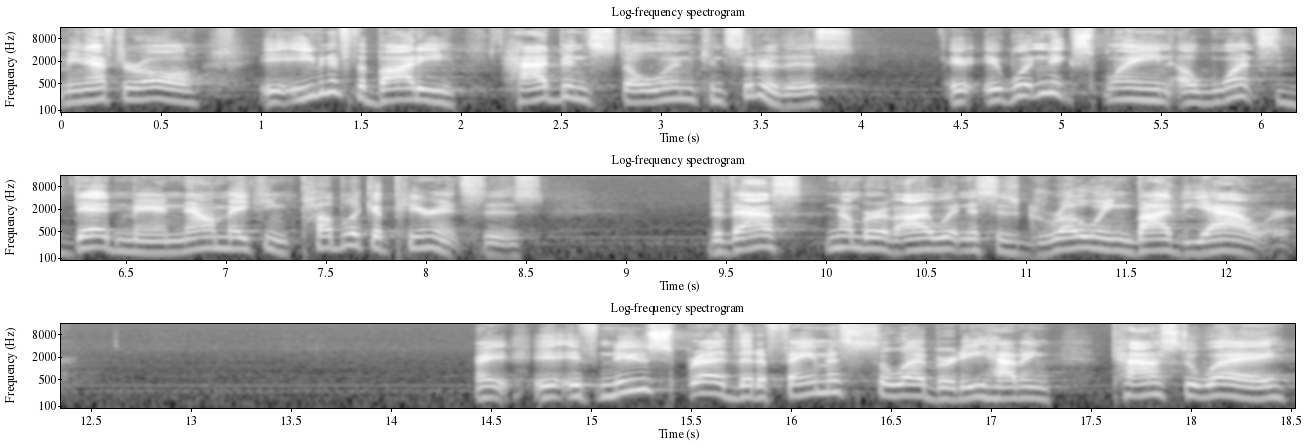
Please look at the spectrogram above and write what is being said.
I mean, after all, even if the body had been stolen, consider this, it, it wouldn't explain a once dead man now making public appearances, the vast number of eyewitnesses growing by the hour. Right? If news spread that a famous celebrity, having passed away,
